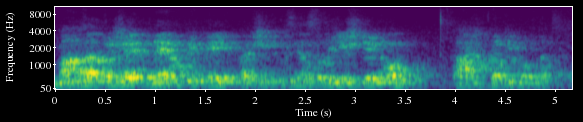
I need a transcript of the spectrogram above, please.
Mám za to, že nejenom ty, ale všichni si zaslouží ještě jednou váš velký potlesk.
